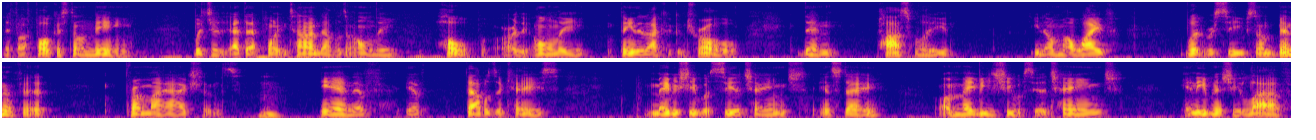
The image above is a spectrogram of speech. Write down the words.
if I focused on me, which at that point in time that was the only hope or the only thing that I could control, then possibly you know, my wife would receive some benefit from my actions. Hmm. And if if that was the case, maybe she would see a change and stay, or maybe she would see a change, and even if she left,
